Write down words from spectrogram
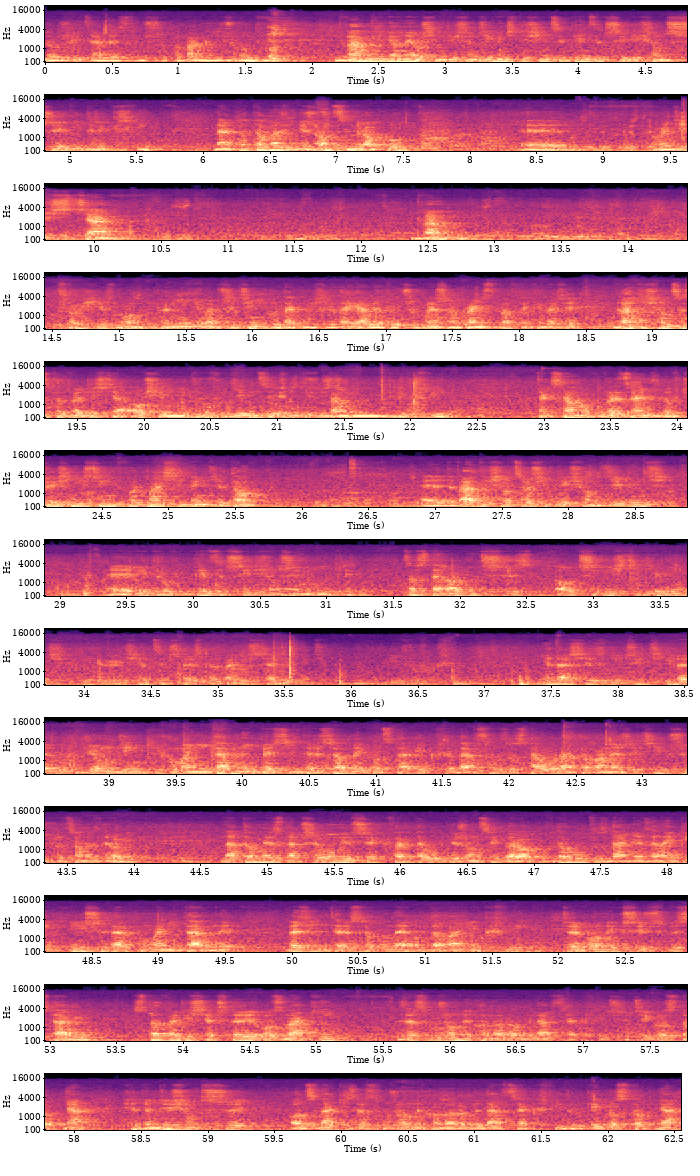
dobrze widzę, ale jestem szokowany liczbą 2 miliony 89 563 litry krwi. Natomiast w bieżącym roku e, 22 Coś jest, bo pewnie nie ma przecinku, tak mi się wydaje, ale to przepraszam Państwa. W takim razie 2128 litrów i 952 ml krwi. Tak samo wracając do wcześniejszej informacji, będzie to e, 2089 e, litrów i 563 ml, co stanowi 300 o 39 429 litrów krwi. Nie da się zliczyć, ile ludziom dzięki humanitarnej, bezinteresownej podstawie krwiodawców zostało uratowane życie i przywrócone zdrowie. Natomiast na przełomie trzech kwartałów bieżącego roku w dowód uznania za najpiękniejszy dar humanitarny bezinteresowne oddawanie krwi Czerwony Krzyż wystawił 124 oznaki zasłużony honorowy dawca krwi trzeciego stopnia, 73 odznaki zasłużony honorowy dawca krwi drugiego stopnia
